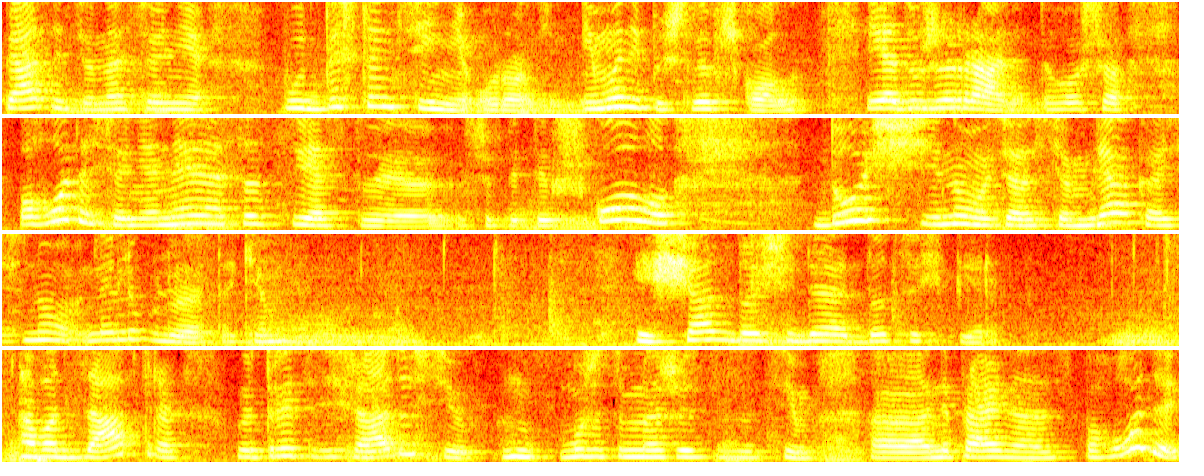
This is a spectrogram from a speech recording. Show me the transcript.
п'ятниця у нас сьогодні будуть дистанційні уроки, і ми не пішли в школу. І я дуже рада, тому що погода сьогодні не соответствує, щоб піти в школу. Дощ, ну, ця вся млякать, ну, не люблю я таке. І зараз дощ іде до цих пір. А от завтра буде 30 градусів. Ну, може, це мене щось з цим е, неправильно з погодою,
